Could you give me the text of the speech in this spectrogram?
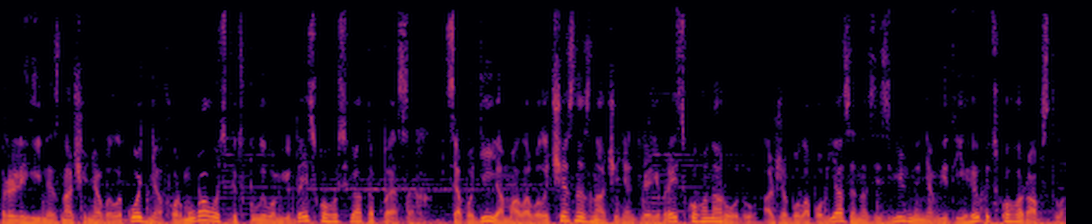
Релігійне значення Великодня формувалось під впливом юдейського свята Песах. Ця подія мала величезне значення для єврейського народу, адже була пов'язана зі звільненням від єгипетського рабства.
